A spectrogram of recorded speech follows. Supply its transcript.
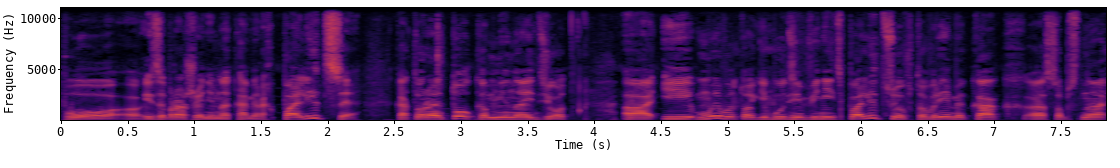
по изображениям на камерах? Полиция, которая толком не найдет. А, и мы в итоге будем винить полицию, в то время как, собственно,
